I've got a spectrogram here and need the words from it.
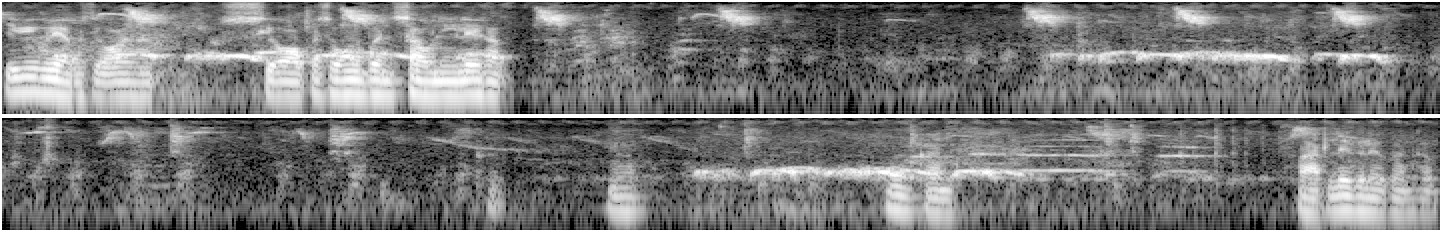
รีวิวแล้วก็สิออกครับสิออกไปส่งเพิ่นเสาร์นี้เลยครับนะครับร่วมกันฝาดเล็กกันเลยกันครับ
